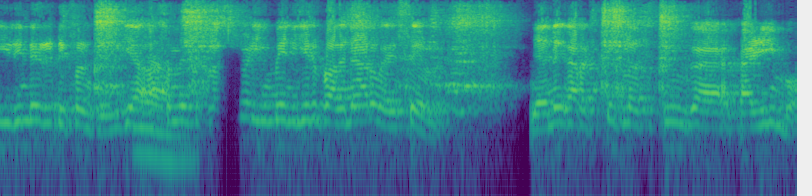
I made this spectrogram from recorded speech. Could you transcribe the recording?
ഇതിന്റെ ഒരു ഡിഫറൻസ് എനിക്ക് ആ. സമയത്ത് പ്ലസ് ടു കഴിയുമ്പോ എനിക്കൊരു പതിനാറ് വയസ്സേ ഉള്ളൂ. ഞാൻ കറക്റ്റ് പ്ലസ് ടു കഴിയുമ്പോ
